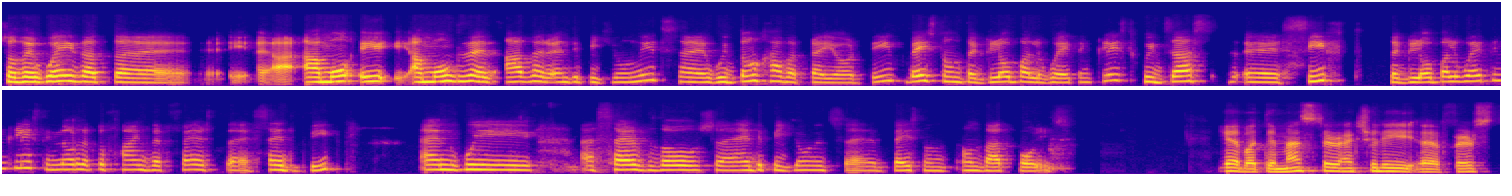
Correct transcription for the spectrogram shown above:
So the way that uh, among, among the other NDP units, uh, we don't have a priority based on the global waiting list. We just uh, sift the global waiting list in order to find the first uh, set bit and we uh, serve those uh, NDP units based on, on that policy. Yeah, but the master actually first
